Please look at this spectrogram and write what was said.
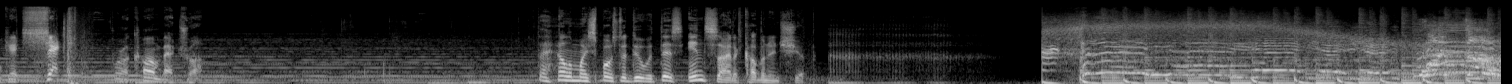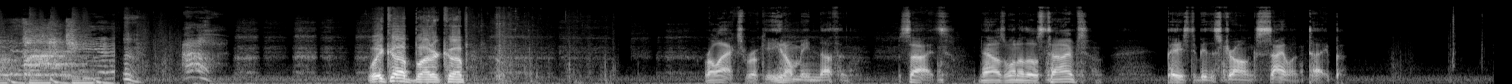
and get set for a combat drop. What the hell am I supposed to do with this inside a Covenant ship? Wake up, Buttercup. Relax, rookie. He don't mean nothing. Besides, now's one of those times. Pays to be the strong, silent type.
